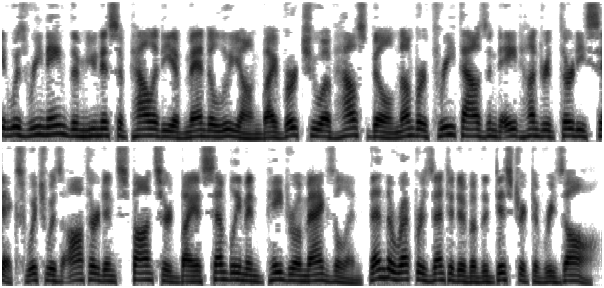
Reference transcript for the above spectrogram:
It was renamed the Municipality of Mandaluyong by virtue of House Bill No. 3836 which was authored and sponsored by Assemblyman Pedro Magzalan, then the representative of the District of Rizal.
